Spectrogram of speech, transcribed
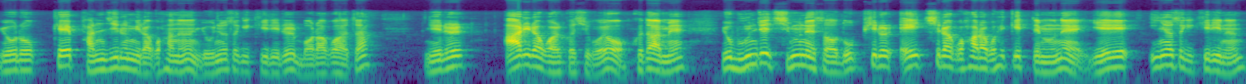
요렇게 반지름이라고 하는 요 녀석의 길이를 뭐라고 하자? 얘를 R이라고 할 것이고요. 그 다음에 요 문제 지문에서 높이를 H라고 하라고 했기 때문에 얘 이 녀석의 길이는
